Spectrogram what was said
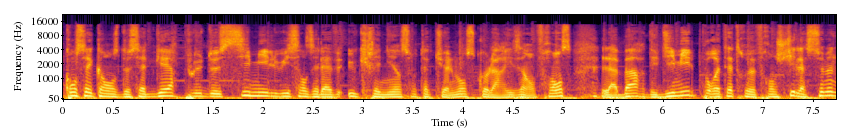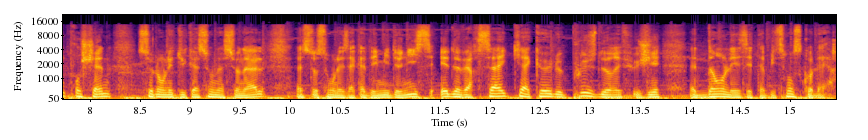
Conséquence de cette guerre, plus de 6800 élèves ukrainiens sont actuellement scolarisés en France. La barre des 10 000 pourrait être franchie la semaine prochaine selon l'éducation nationale. Ce sont les académies de Nice et de Versailles qui accueillent le plus de réfugiés dans les établissements scolaires.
